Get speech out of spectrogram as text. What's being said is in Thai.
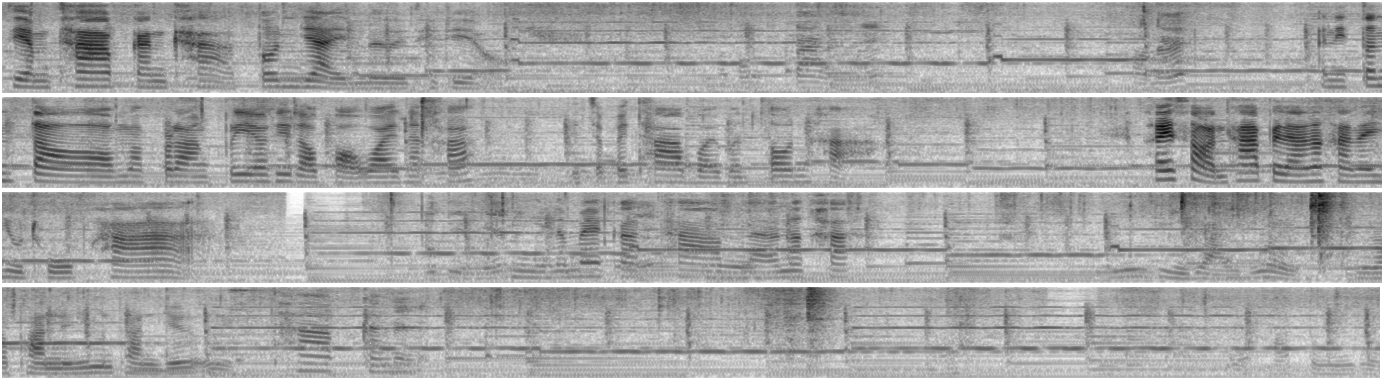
เตรียมทาบกันค่ะ ต้นใหญ่เลยทีเดียวอันนี้ต้นตอมาปรางเปรี้ยวที่เราเพาะไว้นะคะ เดี๋ยวจะไปทาบไว้บนต้นค่ะ เคยสอนทาบไปแล้วนะคะใน YouTube ค่ะนี่แล้วแม่ก็ทาบแล้วนะคะ นี่กิ่งใหญ่ด้วยคือเราพันในนี้มันพันเยอะเลยทาบกันมัตรงนี้เลย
